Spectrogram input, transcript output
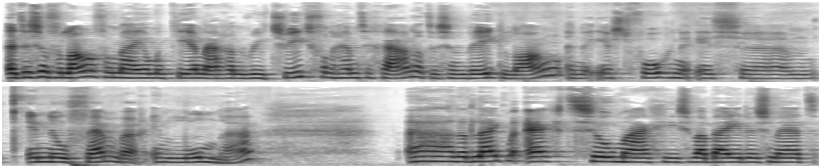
het is een verlangen voor mij om een keer naar een retreat van hem te gaan. Dat is een week lang. En de eerstvolgende is um, in november in Londen. Uh, dat lijkt me echt zo magisch. Waarbij je dus met,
